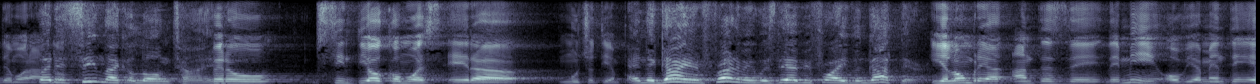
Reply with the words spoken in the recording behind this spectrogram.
demorando, but it seemed like a long time. pero sintió como es- era mucho tiempo. And the guy in front of me was there before I even got there. Y el hombre antes de, de mí, obviamente,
